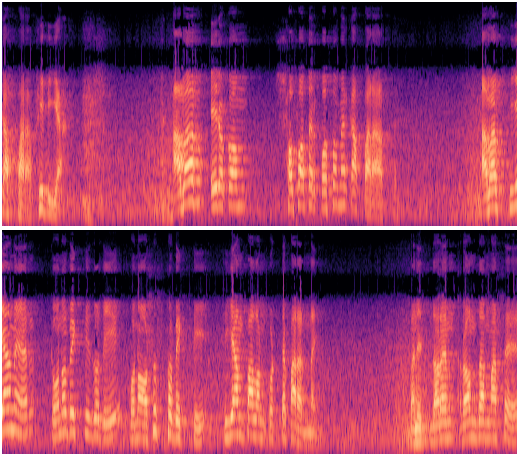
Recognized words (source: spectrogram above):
কাফারা ফিদিয়া। আবার এরকম শপথের কসমের কাপ্পারা আছে। আবার সিয়ামের কোন ব্যক্তি যদি কোনো অসুস্থ ব্যক্তি সিয়াম পালন করতে পারেন নাই মানে ধরেন রমজান মাসে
